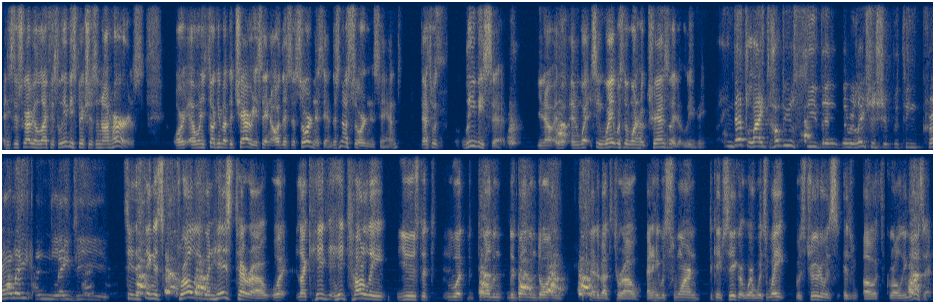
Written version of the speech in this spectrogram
and he's describing Eliphas Levi's pictures and not hers. Or when he's talking about the chariot, he's saying, "Oh, there's a sword in his hand." There's no sword in his hand. That's what Levi said. You know, and, and see, Waite was the one who translated Levi In that light, how do you see the, the relationship between Crowley and Lady See, the thing is, Crowley, when his tarot, what like he he totally used the what the golden the Golden Dawn said about the tarot, and he was sworn to keep secret. Where which Waite was true to his, his oath, Crowley wasn't.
